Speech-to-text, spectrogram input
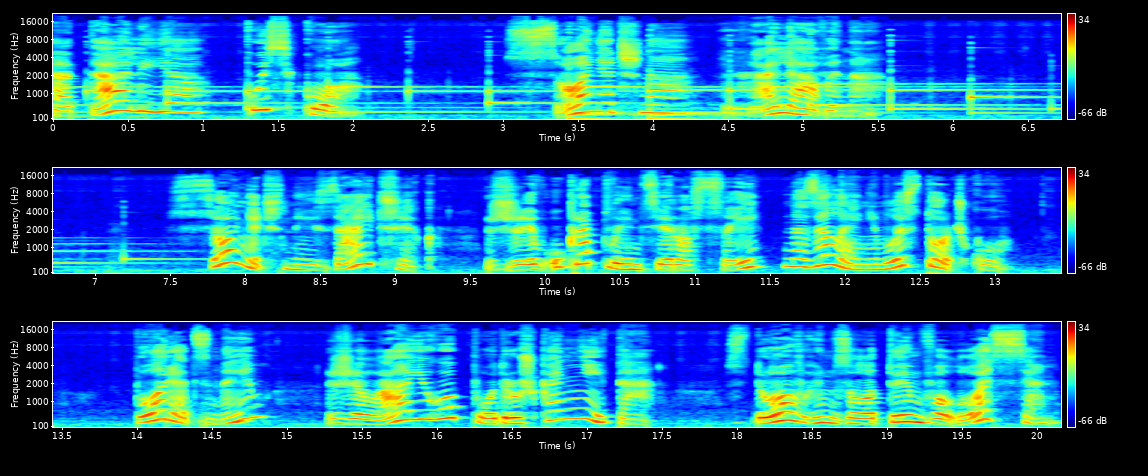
Наталія Кузько. Сонячна галявина. Сонячний зайчик жив у краплинці роси на зеленім листочку. Поряд з ним жила його подружка Ніта з довгим золотим волоссям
